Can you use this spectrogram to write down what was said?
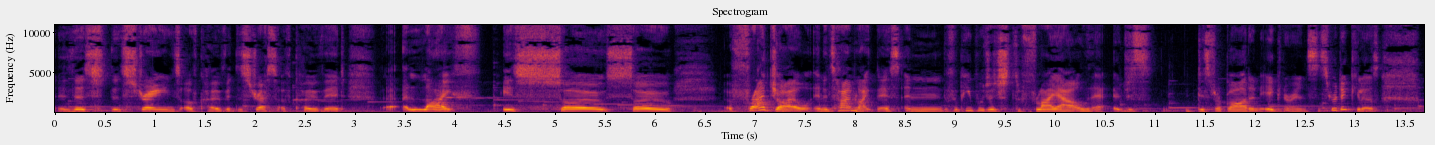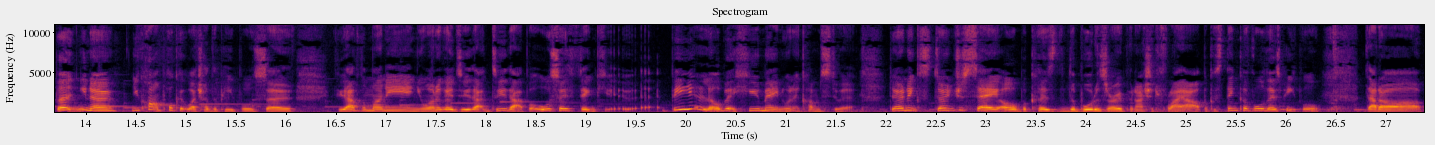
the, the strains of COVID, the stress of COVID. Uh, life is so, so fragile in a time like this and for people to just to fly out with it, just disregard and ignorance it's ridiculous. But you know you can't pocket watch other people so if you have the money and you want to go do that do that. But also think eh, be a little bit humane when it comes to it. Don't ex- don't just say oh because the borders are open i should fly out. Because think of all those people that are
